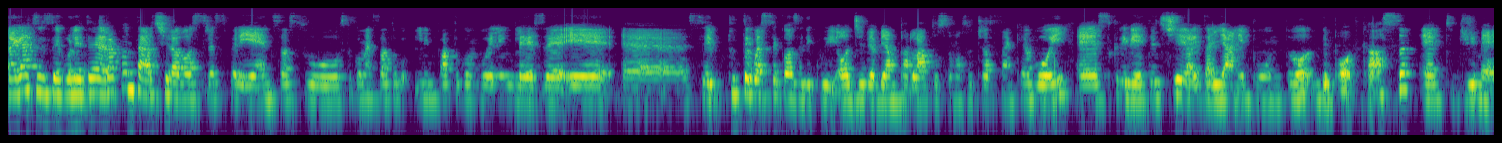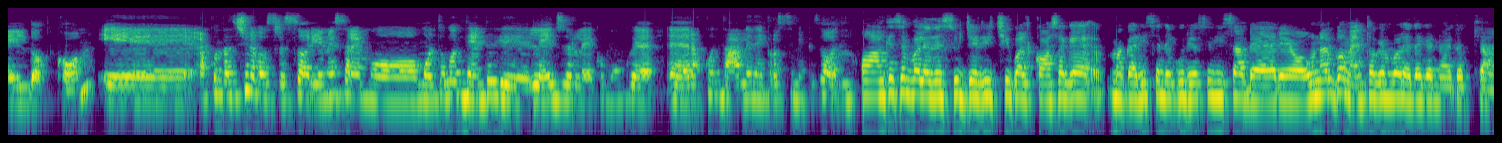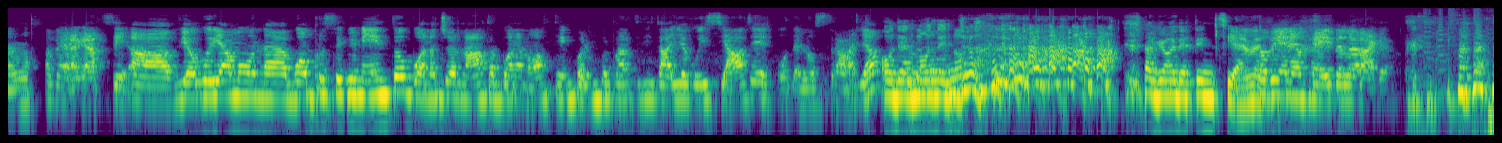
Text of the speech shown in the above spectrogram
Ragazzi, se volete raccontarci la vostra esperienza su, su come è stato l'impatto con voi l'inglese e eh, se tutte queste cose di cui oggi vi abbiamo parlato sono successe anche a voi, eh, scriveteci a italiani.thepodcast at gmail.com e raccontateci le vostre storie. Noi saremmo molto contenti di leggerle e comunque eh, raccontarle nei prossimi episodi. O anche se volete suggerirci qualcosa che magari siete curiosi di sapere o un argomento che volete che noi tocchiamo. Vabbè ragazzi, ah, vi auguriamo un buon proseguimento, buona giornata, buonanotte in qualunque parte d'Italia voi siate o dell'Australia. O del del mondo in giù. L'abbiamo detto insieme. Va bene, ok, bella raga.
